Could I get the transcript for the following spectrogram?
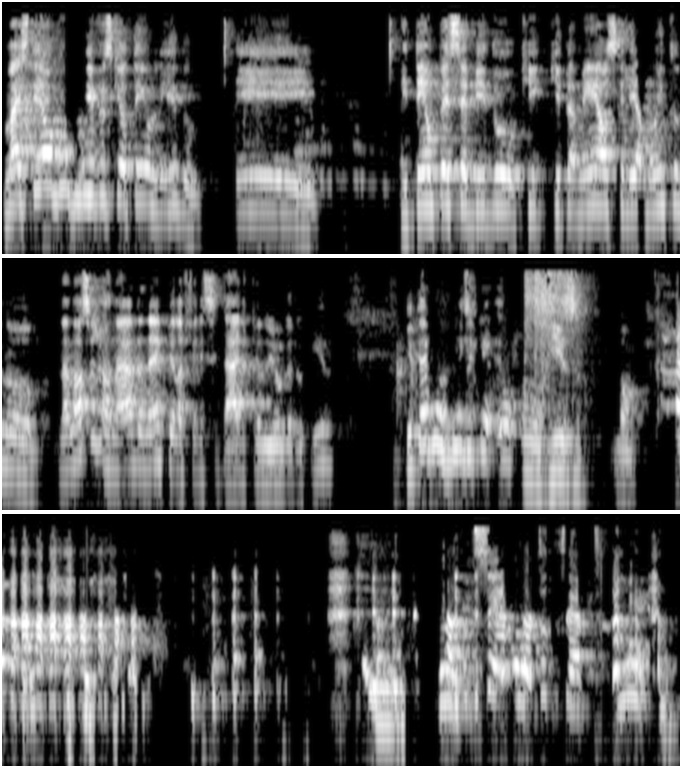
Mas tem alguns livros que eu tenho lido e, e tenho percebido que, que também auxilia muito no, na nossa jornada, né, pela felicidade, pelo yoga do riso. E teve um riso que um riso, bom. Tá tudo certo, tá tudo certo.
